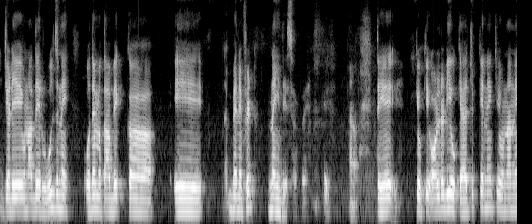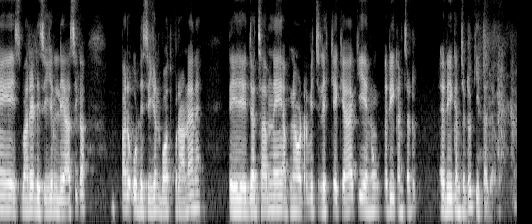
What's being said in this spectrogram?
ਜਿਹੜੇ ਉਹਨਾਂ ਦੇ ਰੂਲਸ ਨੇ ਉਹਦੇ ਮੁਤਾਬਿਕ ਇਹ ਬੈਨੀਫਿਟ ਨਹੀਂ ਦੇ ਸਕਦੇ। ਹਾਂ ਤੇ ਕਿਉਂਕਿ ਆਲਰੇਡੀ ਉਹ ਕਹਿ ਚੁੱਕੇ ਨੇ ਕਿ ਉਹਨਾਂ ਨੇ ਇਸ ਬਾਰੇ ਡਿਸੀਜਨ ਲਿਆ ਸੀਗਾ ਪਰ ਉਹ ਡਿਸੀਜਨ ਬਹੁਤ ਪੁਰਾਣਾ ਹੈ ਤੇ ਜੱਜ ਸਾਹਿਬ ਨੇ ਆਪਣੇ ਆਰਡਰ ਵਿੱਚ ਲਿਖ ਕੇ ਕਿਹਾ ਕਿ ਇਹਨੂੰ ਰੀਕਨਸੀਡਰ ਰੀਕਨਸੀਡਰ ਕੀਤਾ ਜਾਵੇ।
